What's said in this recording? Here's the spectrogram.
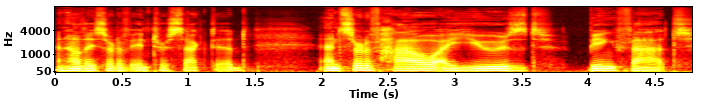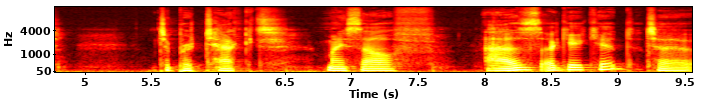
and how they sort of intersected and sort of how I used being fat to protect myself as a gay kid to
